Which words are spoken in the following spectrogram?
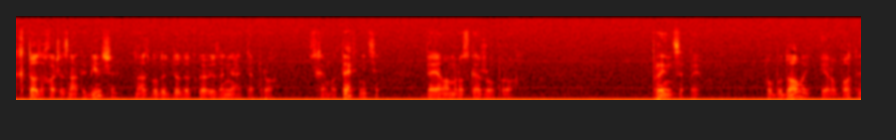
хто захоче знати більше, у нас будуть додаткові заняття про схемотехніці, де я вам розкажу про принципи побудови і роботи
